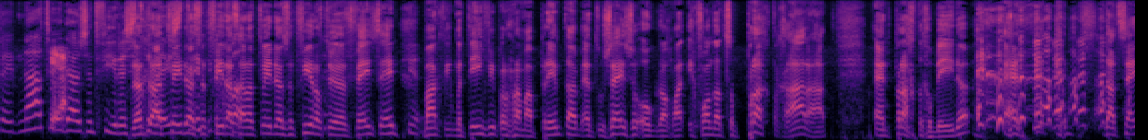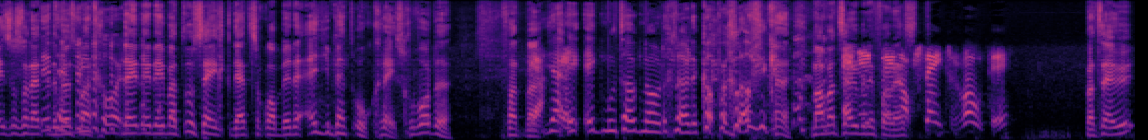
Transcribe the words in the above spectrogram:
Nee, na 2004 is het Dat geweest. 2004, dat ieder het 2004 of 2005 zijn. Maakte ik mijn tv-programma Primtime. En toen zei ze ook nog, want ik vond dat ze prachtig haar had. En prachtige benen. en, en dat zei ze zo net Dit in de bus. Maar, nee, nee, nee, maar toen zei ik net, ze kwam binnen. En je bent ook grijs geworden. Ja, ik, ik moet ook nodig naar de kapper, geloof ik. maar wat zei u, en meneer ik Van ben nog steeds rood, hè? Wat zei u?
